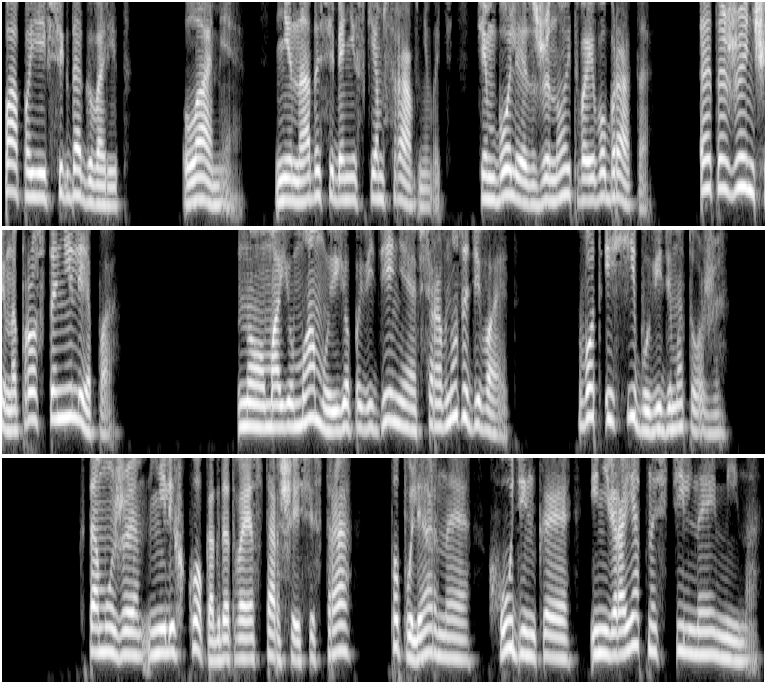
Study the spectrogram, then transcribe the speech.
Папа ей всегда говорит, «Ламия, не надо себя ни с кем сравнивать, тем более с женой твоего брата. Эта женщина просто нелепа. Но мою маму ее поведение все равно задевает. Вот и Хибу, видимо, тоже. К тому же нелегко, когда твоя старшая сестра — популярная, худенькая и невероятно стильная мина.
